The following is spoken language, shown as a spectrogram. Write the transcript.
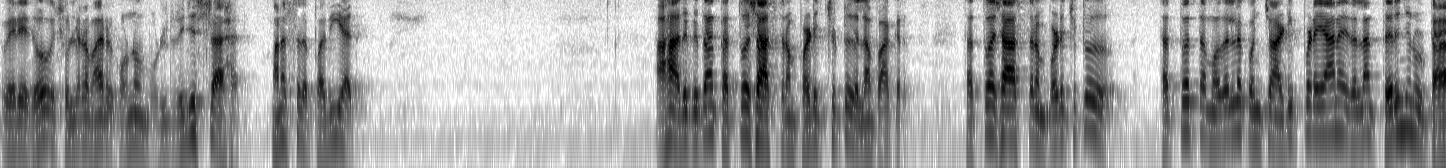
வேறு ஏதோ சொல்கிற மாதிரி இருக்கும் ஒன்றும் ரிஜிஸ்டர் ஆகாது. மனசில் பதியாது. ஆஹா அதுக்கு தான் தத்துவசாஸ்திரம் படிச்சுட்டு இதெல்லாம் பார்க்குறது. தத்துவசாஸ்திரம் படிச்சுட்டு தத்துவத்தை முதல்ல கொஞ்சம் அடிப்படையான இதெல்லாம் தெரிஞ்சுனுட்டா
